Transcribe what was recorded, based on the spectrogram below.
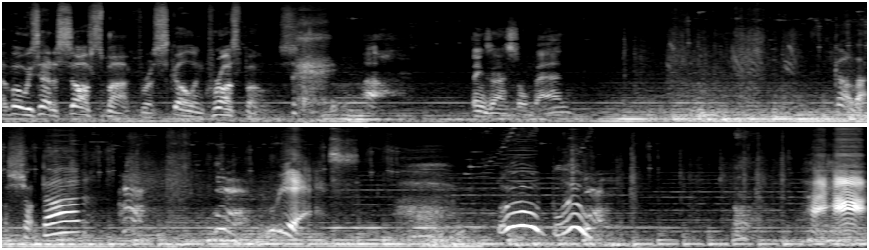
I've always had a soft spot for a skull and crossbones. Wow. Ah, things aren't so bad. Got that shot down. Yes. Blue. Ha ha.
